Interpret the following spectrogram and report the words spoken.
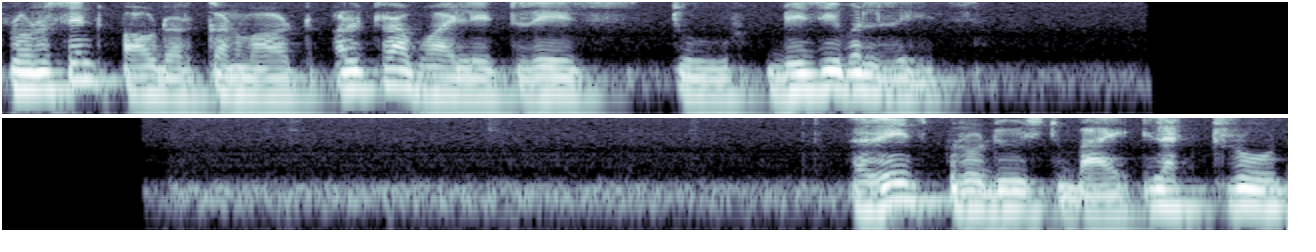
Fluorescent powder convert ultraviolet rays to visible rays. Rays produced by electrode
